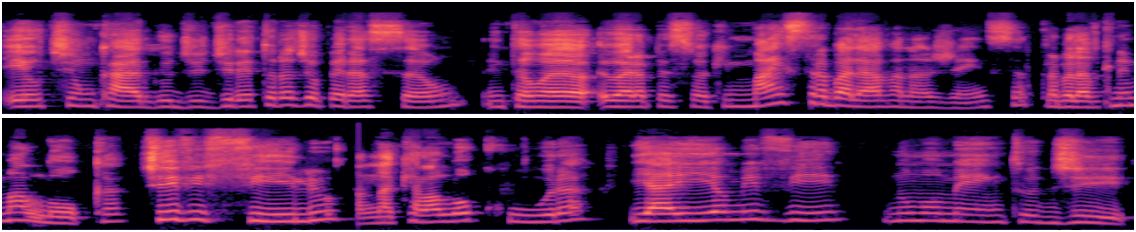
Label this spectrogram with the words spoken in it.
eu tinha um cargo de diretora de operação, então eu era a pessoa que mais trabalhava na agência, trabalhava que nem uma louca, tive filho naquela loucura, e aí eu me vi no momento de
